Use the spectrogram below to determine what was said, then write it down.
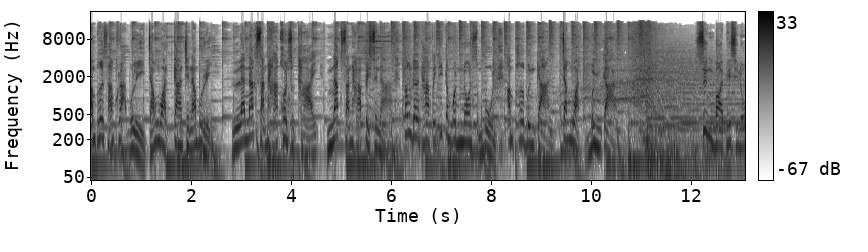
อำเภอสังขละบุรี จังหวัดกาญจนบุรี และนักสรรหาคนสุดท้าย นักสรรหาปริศนาต้องเดินทางไปที่ตำบลโนนสมบูรณ์อำเภอบึงกาฬจังหวัดบึงกาฬซึ่งบอยเพชรนุ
